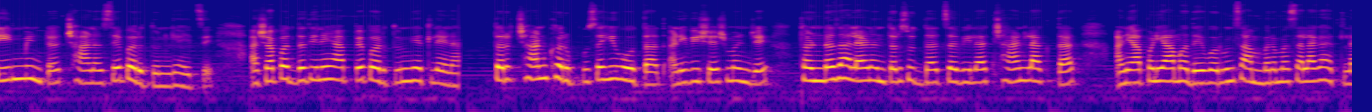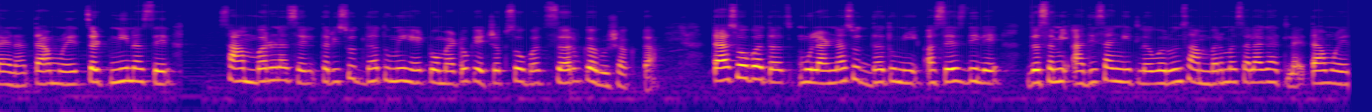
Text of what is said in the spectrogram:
तीन मिनटं छान असे परतून घ्यायचे. अशा पद्धतीने हे आप्पे परतून घेतले ना तर छान खरपूसही होतात आणि विशेष म्हणजे थंड झाल्यानंतर सुद्धा चवीला छान लागतात आणि आपण यामध्ये वरून सांबर मसाला घातला आहे ना त्यामुळे चटणी नसेल सांबर नसेल तरीसुद्धा तुम्ही हे टोमॅटो केचपसोबत सर्व करू शकता. त्यासोबतच मुलांनासुद्धा तुम्ही असेच दिले जसं मी आधी सांगितलं वरून सांबर मसाला घातला आहे त्यामुळे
